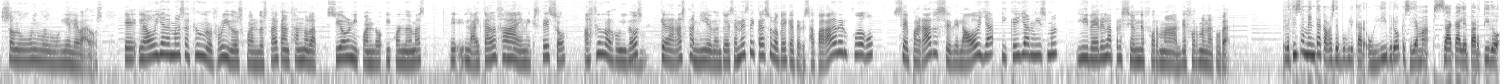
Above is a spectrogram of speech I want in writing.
son muy, muy, muy elevados. Eh, la olla además hace unos ruidos cuando está alcanzando la presión y cuando, y cuando además eh, la alcanza en exceso, hace unos ruidos que dan hasta miedo. Entonces, en este caso, lo que hay que hacer es apagar el fuego, separarse de la olla y que ella misma libere la presión de forma, de forma natural. Precisamente acabas de publicar un libro que se llama Sácale partido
